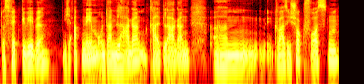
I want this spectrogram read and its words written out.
das Fettgewebe nicht abnehmen und dann lagern, kalt lagern, ähm, quasi Schockfrosten,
